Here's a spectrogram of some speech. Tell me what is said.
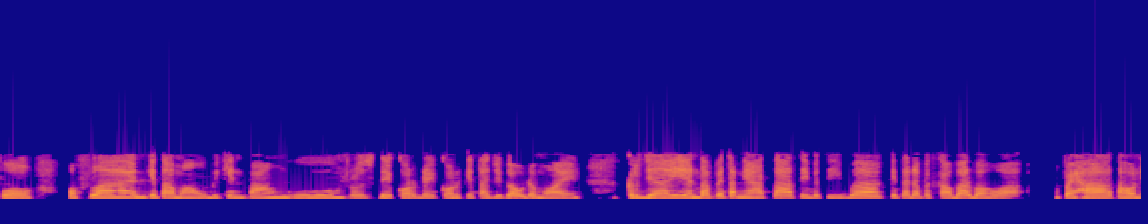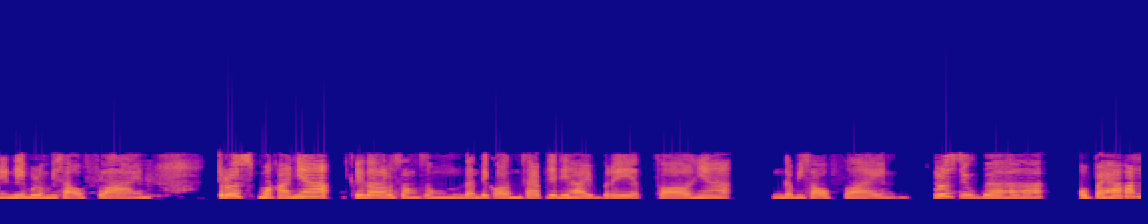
full offline, kita mau bikin panggung, terus dekor-dekor kita juga udah mulai kerjain, tapi ternyata tiba-tiba kita dapat kabar bahwa PH tahun ini belum bisa offline. Terus makanya kita harus langsung ganti konsep jadi hybrid, soalnya nggak bisa offline. Terus juga OPH kan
